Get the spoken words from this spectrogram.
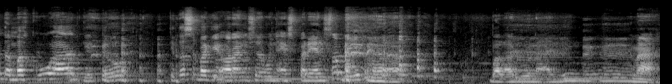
Tambah kuat gitu. Kita sebagai orang yang sudah punya experience lebih nah, balaguna anjing. Nah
